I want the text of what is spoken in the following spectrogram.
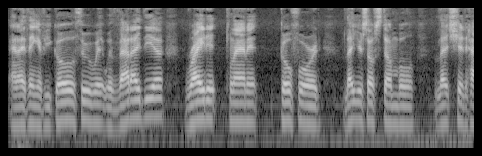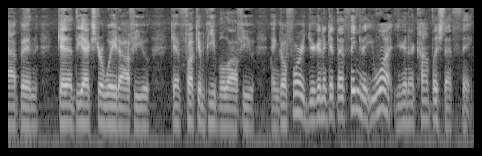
And I think if you go through it with that idea, write it, plan it, go forward, let yourself stumble, let shit happen, get the extra weight off you, get fucking people off you, and go forward, you're to get that thing that you want. You're to accomplish that thing.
